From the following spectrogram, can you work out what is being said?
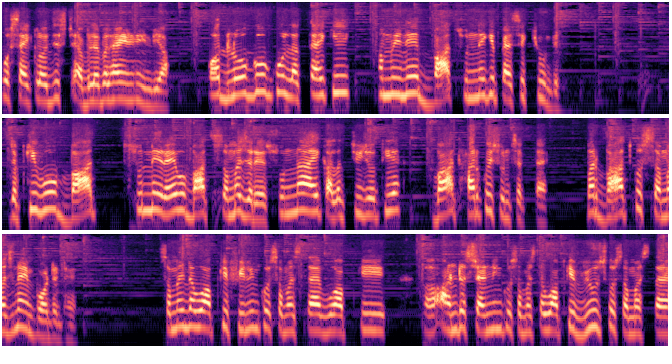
وہ سائیکولوجسٹ اویلیبل ہے ان انڈیا اور لوگوں کو لگتا ہے کہ ہم انہیں بات سننے کے پیسے کیوں دیں جبکہ وہ بات سن نہیں رہے وہ بات سمجھ رہے سننا ایک الگ چیز ہوتی ہے بات ہر کوئی سن سکتا ہے پر بات کو سمجھنا امپورٹنٹ ہے سمجھنا وہ آپ کی فیلنگ کو سمجھتا ہے وہ آپ کی انڈرسٹینڈنگ کو سمجھتا ہے وہ آپ کے ویوز کو سمجھتا ہے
